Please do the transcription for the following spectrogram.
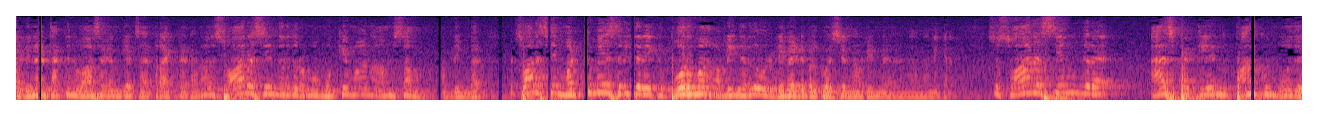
அப்படின்னா டக்குன்னு வாசகன் கெட்ஸ் அட்ராக்டட் அதனால சுவாரஸ்யங்கிறது ரொம்ப முக்கியமான அம்சம் அப்படிம்பார். பட் சுவாரஸ்யம் மட்டுமே சிறுகதைக்கு போருமா அப்படிங்கிறது ஒரு டிபேட்டபிள் கொஸ்டின் அப்படின்னு நான் நினைக்கிறேன். ஸோ சுவாரஸ்யம்ங்கிற ஆஸ்பெக்ட்லேருந்து பார்க்கும்போது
